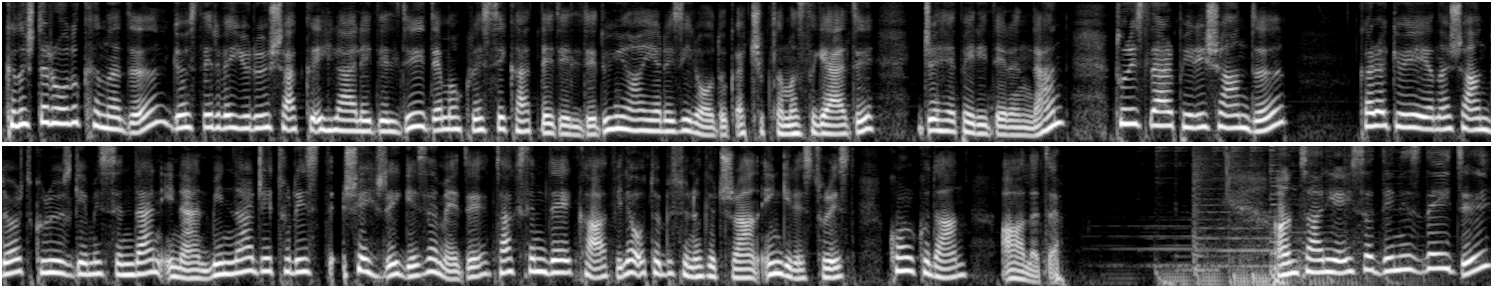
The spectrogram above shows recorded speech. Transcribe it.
Kılıçdaroğlu kınadı, gösteri ve yürüyüş hakkı ihlal edildi, demokrasi katledildi, dünyaya rezil olduk açıklaması geldi CHP liderinden. Turistler perişandı, Karaköy'e yanaşan dört kruz gemisinden inen binlerce turist şehri gezemedi. Taksim'de kafile otobüsünü kaçıran İngiliz turist korkudan ağladı. Antalya ise denizdeydi.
